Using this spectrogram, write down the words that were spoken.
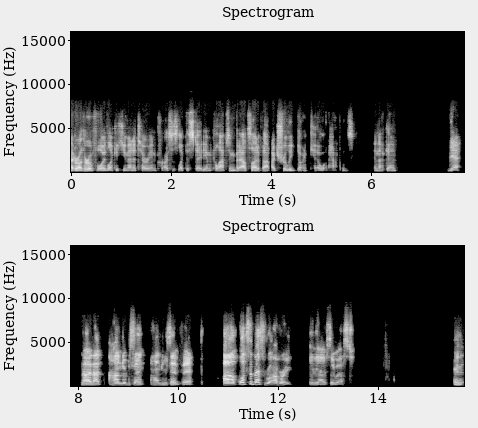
I'd rather avoid like a humanitarian crisis like the stadium collapsing. But outside of that, I truly don't care what happens in that game. Yeah. No, that hundred percent, hundred percent fair. Um, what's the best rivalry in the AFC West? I mean,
